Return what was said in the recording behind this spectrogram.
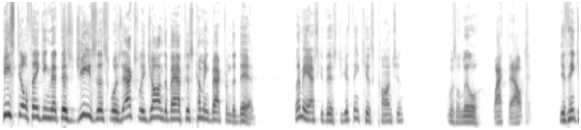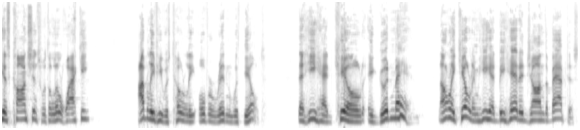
He's still thinking that this Jesus was actually John the Baptist coming back from the dead. Let me ask you this do you think his conscience was a little whacked out? Do you think his conscience was a little wacky? I believe he was totally overridden with guilt that he had killed a good man. Not only killed him, he had beheaded John the Baptist.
